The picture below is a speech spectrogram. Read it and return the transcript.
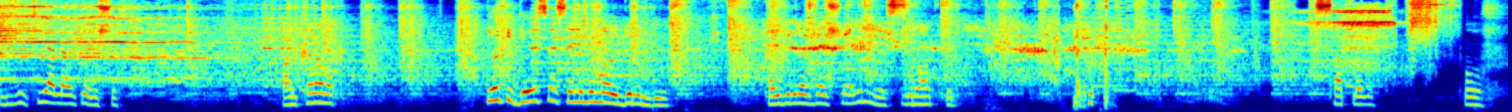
Bizimki geldi arkadaşlar. Arkana bak. Diyor ki gelirsen seni bununla öldürürüm diyor. Kaydı biraz daha aşağı alayım da siz rahat görün. Sapladı. Of.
